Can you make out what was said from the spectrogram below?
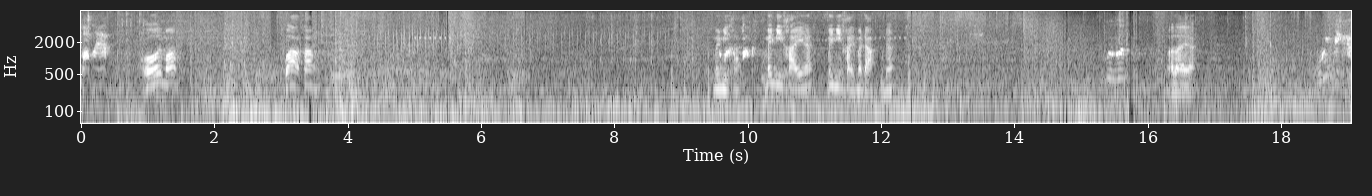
พร้อมไหมฮะโอ้ยหมาบ้าข้างไม่มีใครไม่มีใครนะ ไม่มีใครมาดักกูนะ อะไรอะอุ้ยไม่ค่ะ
